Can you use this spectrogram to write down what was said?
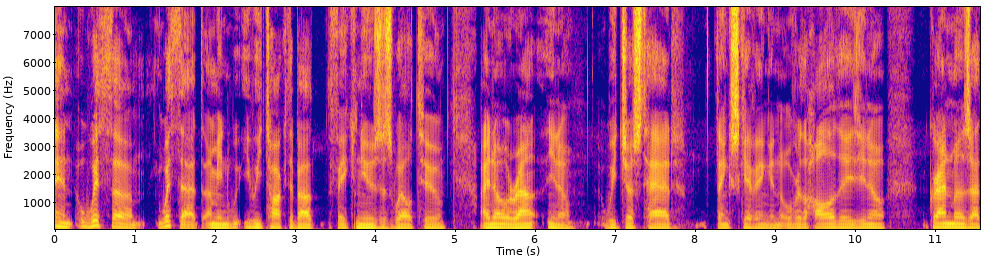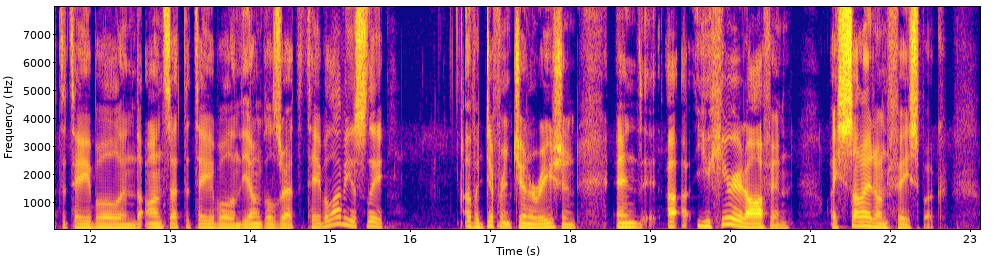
And with um, with that, I mean, we, we talked about fake news as well too. I know around you know we just had Thanksgiving and over the holidays, you know, grandma's at the table and the aunts at the table and the uncles are at the table. Obviously, of a different generation, and uh, uh you hear it often. I saw it on Facebook.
